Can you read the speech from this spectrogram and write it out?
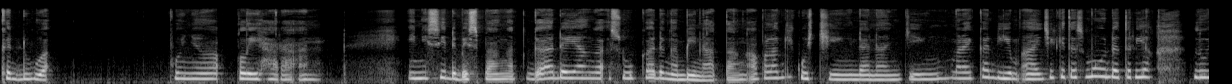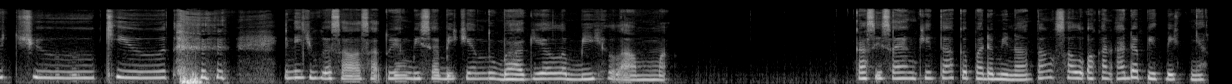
Kedua punya peliharaan. Ini sih the best banget. Gak ada yang gak suka dengan binatang apalagi kucing dan anjing. Mereka diem aja kita semua udah teriak lucu cute. Ini juga salah satu yang bisa bikin lu bahagia lebih lama kasih sayang kita kepada binatang selalu akan ada titiknya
